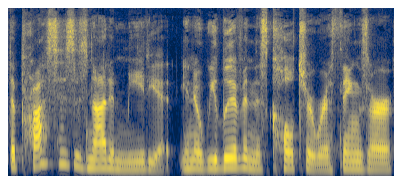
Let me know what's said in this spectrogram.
the process is not immediate. You know, we live in this culture where things are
